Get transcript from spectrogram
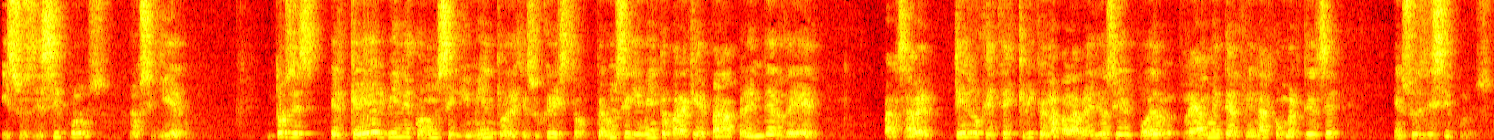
y sus discípulos lo siguieron. Entonces, el creer viene con un seguimiento de Jesucristo, pero un seguimiento para qué? Para aprender de Él, para saber qué es lo que está escrito en la palabra de Dios y poder realmente al final convertirse en sus discípulos.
